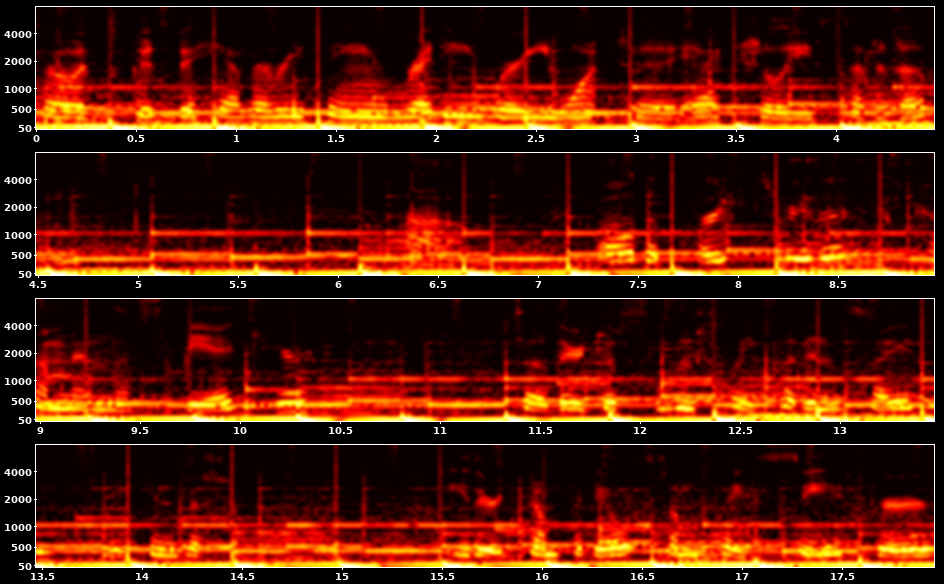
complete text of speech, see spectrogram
So it's good to have everything ready where you want to actually set it up. Um, all the parts for this come in this bag here. So they're just loosely put inside so you can just either dump it out someplace safe or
